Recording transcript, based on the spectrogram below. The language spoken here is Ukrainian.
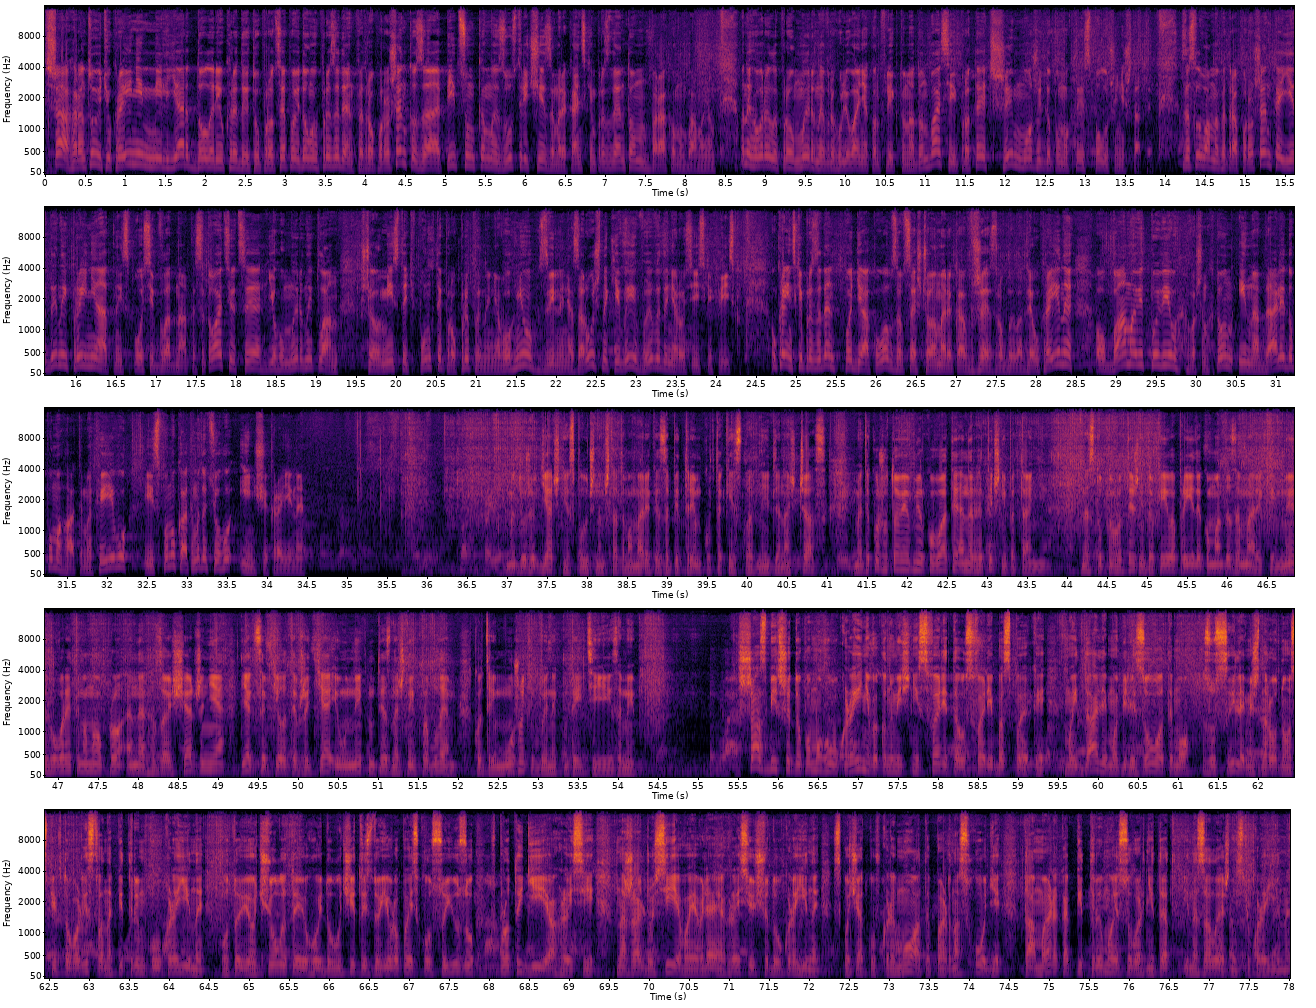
США гарантують Україні мільярд доларів кредиту. Про це повідомив президент Петро Порошенко за підсумками зустрічі з американським президентом Бараком Обамою. Вони говорили про мирне врегулювання конфлікту на Донбасі і про те, чим можуть допомогти Сполучені Штати. За словами Петра Порошенка, єдиний прийнятний спосіб владнати ситуацію це його мирний план, що містить пункти про припинення вогню, звільнення заручників і виведення російських військ. Український президент подякував за все, що Америка вже зробила для України. Обама відповів, Вашингтон і надалі допомагатиме Києву і спонукатиме до цього інші країни. Ми дуже вдячні Сполученим Штатам Америки за підтримку в такий складний для нас час. Ми також готові обміркувати енергетичні питання. Наступного тижня до Києва приїде команда з Америки. Ми говоритимемо про енергозаощадження, як це втілити в життя і уникнути значних проблем, котрі можуть виникнути цієї зими. США збільшить допомогу Україні в економічній сфері та у сфері безпеки. Ми й далі мобілізовуватимо зусилля міжнародного співтовариства на підтримку України, готові очолити його і долучитись до Європейського союзу в протидії агресії. На жаль, Росія виявляє агресію щодо України спочатку в Криму, а тепер на сході. Та Америка підтримує суверенітет і незалежність України.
